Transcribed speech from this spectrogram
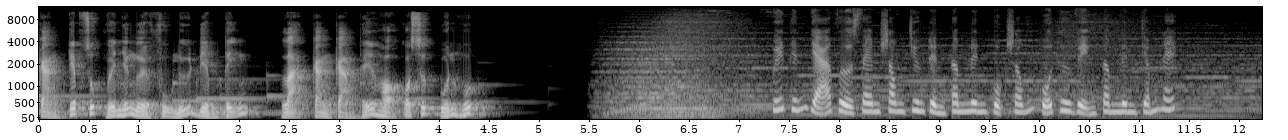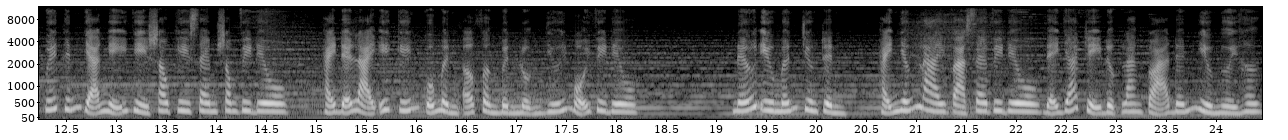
càng tiếp xúc với những người phụ nữ điềm tĩnh, lại càng cảm thấy họ có sức cuốn hút. Quý thính giả vừa xem xong chương trình Tâm linh cuộc sống của Thư viện Tâm linh.net Quý thính giả nghĩ gì sau khi xem xong video, hãy để lại ý kiến của mình ở phần bình luận dưới mỗi video. Nếu yêu mến chương trình, hãy nhấn like và share video để giá trị được lan tỏa đến nhiều người hơn.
